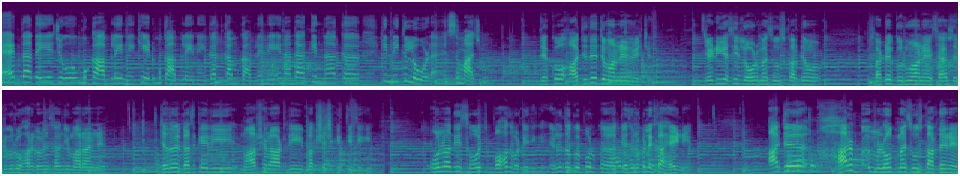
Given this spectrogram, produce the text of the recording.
ਐਦਾਂ ਦੇ ਜੋ ਮੁਕਾਬਲੇ ਨੇ ਖੇਡ ਮੁਕਾਬਲੇ ਨੇ ਗੱਤਕਾ ਮੁਕਾਬਲੇ ਨੇ ਇਹਨਾਂ ਦਾ ਕਿੰਨਾ ਕੁ ਕਿੰਨੀ ਕੁ ਲੋੜ ਹੈ ਸਮਾਜ ਨੂੰ? ਦੇਖੋ ਅੱਜ ਦੇ ਜ਼ਮਾਨੇ ਦੇ ਵਿੱਚ ਜਿਹੜੀ ਅਸੀਂ ਲੋੜ ਮਹਿਸੂਸ ਕਰਦੇ ਹਾਂ ਸਾਡੇ ਗੁਰੂਆਂ ਨੇ, ਸਾਹਿਬ ਸ੍ਰੀ ਗੁਰੂ ਹਰਗੋਬਿੰਦ ਸਾਹਿਬ ਜੀ ਮਹਾਰਾਜ ਨੇ ਜਦੋਂ ਇਹ ਗੱਤਕੇ ਦੀ ਮਾਰਸ਼ਲ ਆਰਟ ਦੀ ਬਖਸ਼ਿਸ਼ ਕੀਤੀ ਸੀਗੀ, ਉਹਨਾਂ ਦੀ ਸੋਚ ਬਹੁਤ ਵੱਡੀ ਸੀਗੀ। ਇਹਨੂੰ ਤਾਂ ਕੋਈ ਭੁੱਲ- ਕਿਸੇ ਨੂੰ ਭੁਲੇਖਾ ਹੈ ਹੀ ਨਹੀਂ। ਅੱਜ ਹਰ ਲੋਕ ਮਹਿਸੂਸ ਕਰਦੇ ਨੇ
